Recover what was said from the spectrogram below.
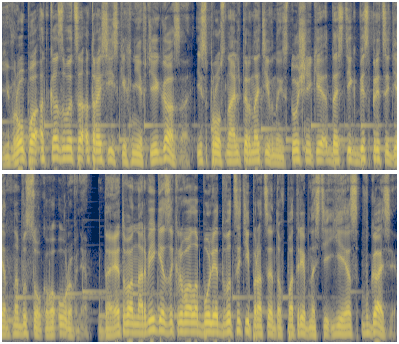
Европа отказывается от российских нефти и газа, и спрос на альтернативные источники достиг беспрецедентно высокого уровня. До этого Норвегия закрывала более 20% потребностей ЕС в газе.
